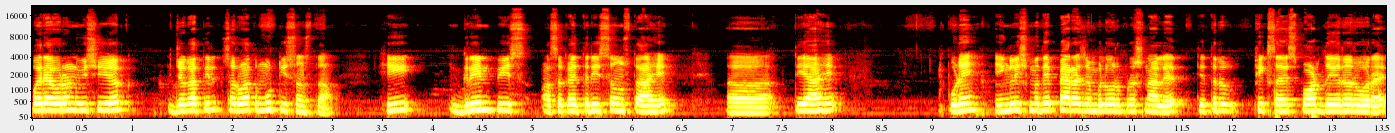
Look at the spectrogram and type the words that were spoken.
पर्यावरणविषयक जगातील सर्वात मोठी संस्था ही ग्रीन पीस असं काहीतरी संस्था आहे. ती ते आहे. पुढे इंग्लिशमध्ये पॅराजंबलवर प्रश्न आले आहेत ते तर फिक्स आहे स्पॉट द एररवर आहे.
